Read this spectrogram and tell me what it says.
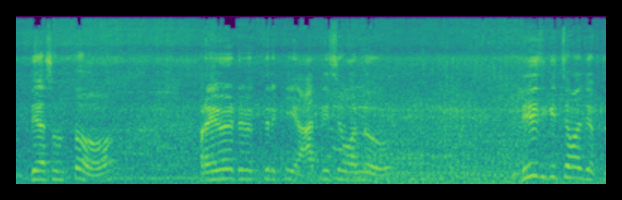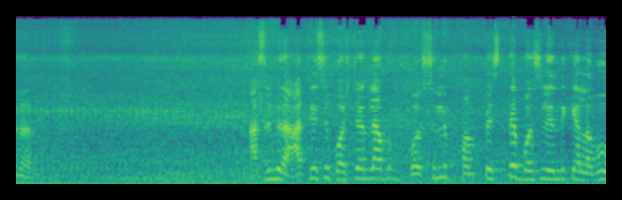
ఉద్దేశంతో ప్రైవేటు వ్యక్తులకి ఆర్టీసీ వాళ్ళు లీజుకి ఇచ్చామని చెప్తున్నారు. అసలు మీరు ఆర్టీసీ బస్ స్టాండ్ లేకపోతే బస్సులు పంపిస్తే బస్సులు ఎందుకు వెళ్ళవు?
